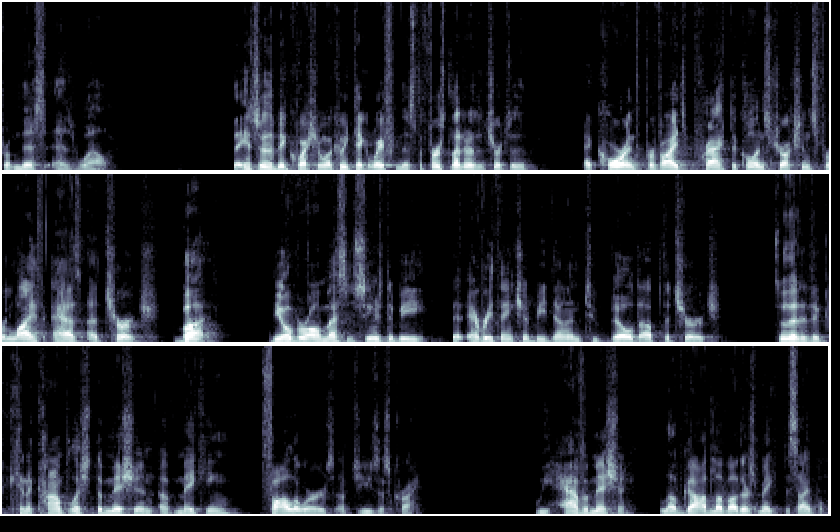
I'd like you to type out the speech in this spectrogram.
from this as well. The answer to the big question what can we take away from this? The first letter of the church at Corinth provides practical instructions for life as a church. But the overall message seems to be that everything should be done to build up the church so that it can accomplish the mission of making followers of Jesus Christ. We have a mission love God, love others, make disciples.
